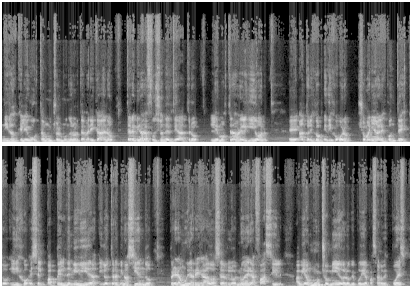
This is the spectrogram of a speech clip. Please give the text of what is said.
ni los que le gusta mucho el mundo norteamericano. Terminó la función del teatro, le mostraron el guion eh, Anthony Hopkins dijo, bueno, yo mañana les contesto, y dijo, es el papel de mi vida, y lo terminó haciendo, pero era muy arriesgado hacerlo, no era fácil, había mucho miedo a lo que podía pasar después,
